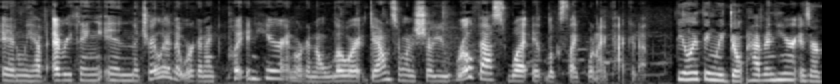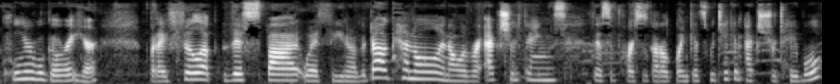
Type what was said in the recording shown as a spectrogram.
and we have everything in the trailer that we're gonna put in here and we're gonna lower it down. So I'm gonna show you real fast what it looks like when I pack it up. The only thing we don't have in here is our cooler will go right here but I fill up this spot with, you know, the dog kennel and all of our extra things. This, of course, has got all blankets. We take an extra table.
